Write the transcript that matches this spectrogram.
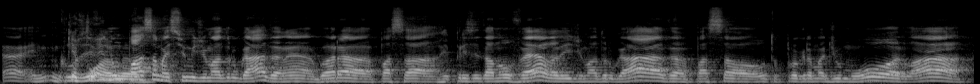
É, inclusive Porque, pô, não passa mais filme de madrugada, né? Agora passa a reprise da novela ali de madrugada, passa outro programa de humor lá.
